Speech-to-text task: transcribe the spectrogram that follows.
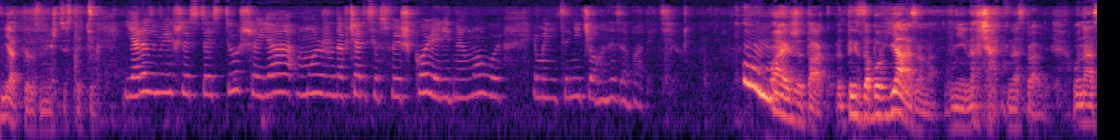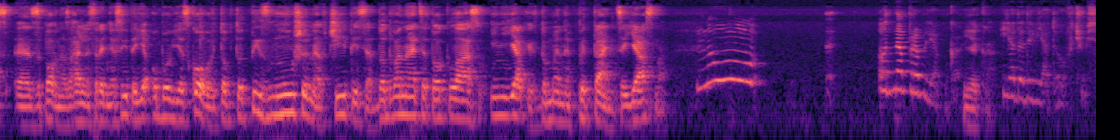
Як ти розумієш цю статтю? Я розумію, що стю, що я можу навчатися в своїй школі рідною мовою, і мені це нічого не завадить. Ну, майже так. Ти зобов'язана в ній навчати насправді. У нас е, повна загальна середня освіта є обов'язковою. Тобто ти змушена вчитися до 12 класу і ніяких до мене питань. Це ясно? Одна проблемка. Яка? Я до 9 вчуся.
